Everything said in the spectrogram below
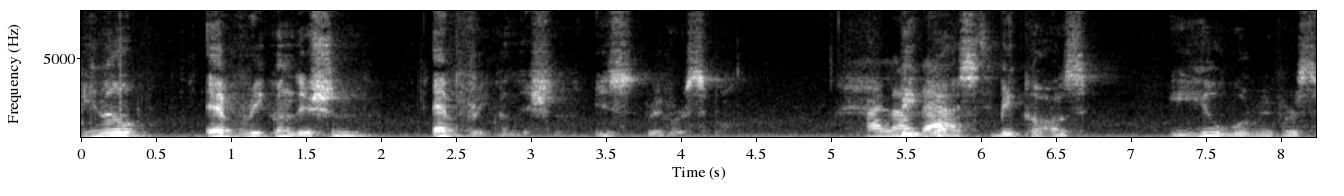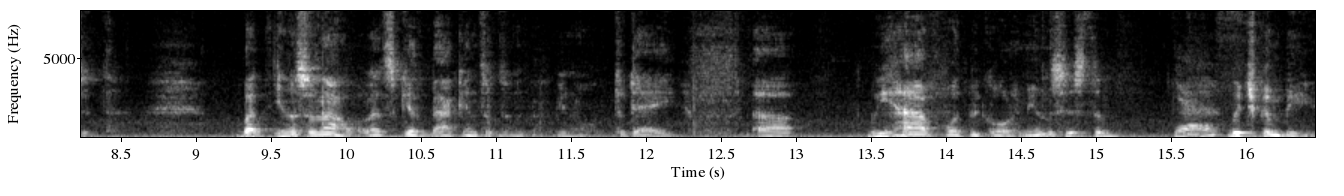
you know, every condition, every condition is reversible. I love because that. because you will reverse it. But you know, so now let's get back into the you know today. Uh, we have what we call immune system, Yes. which can be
